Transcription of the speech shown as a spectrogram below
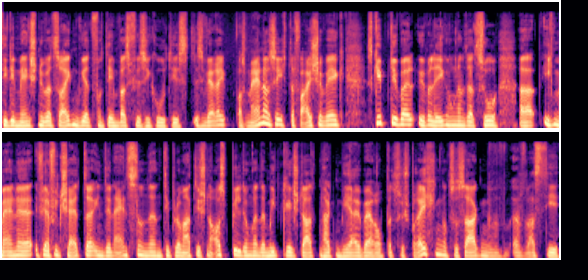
die die Menschen überzeugen wird von dem, was für sie gut ist. Das wäre aus meiner Sicht der falsche Weg. Es gibt Überlegungen dazu. Ich meine, wäre viel gescheiter, in den einzelnen diplomatischen Ausbildungen der Mitgliedstaaten halt mehr über Europa zu sprechen und zu sagen, was die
